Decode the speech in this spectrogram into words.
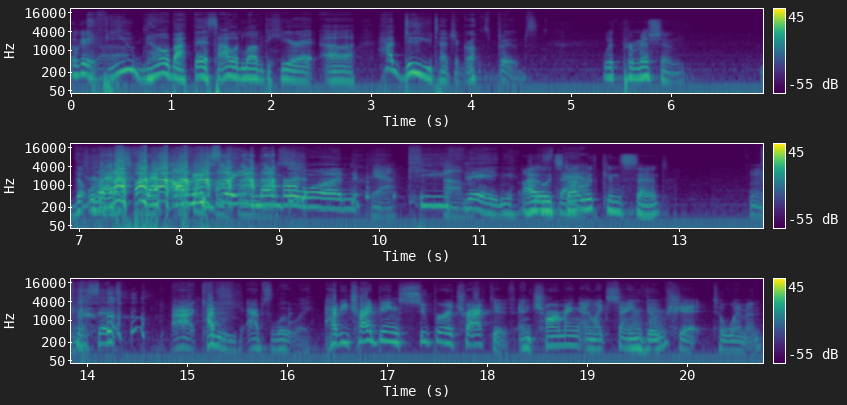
Okay, If you know about this, I would love to hear it. Uh, how do you touch a girl's boobs? With permission. The, well, that's that's obviously number one yeah. key Um, thing. I is would start that. with consent. consent. Ah, key, absolutely. Have you tried being super attractive and charming and like saying Mm-hmm. dope shit to women?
